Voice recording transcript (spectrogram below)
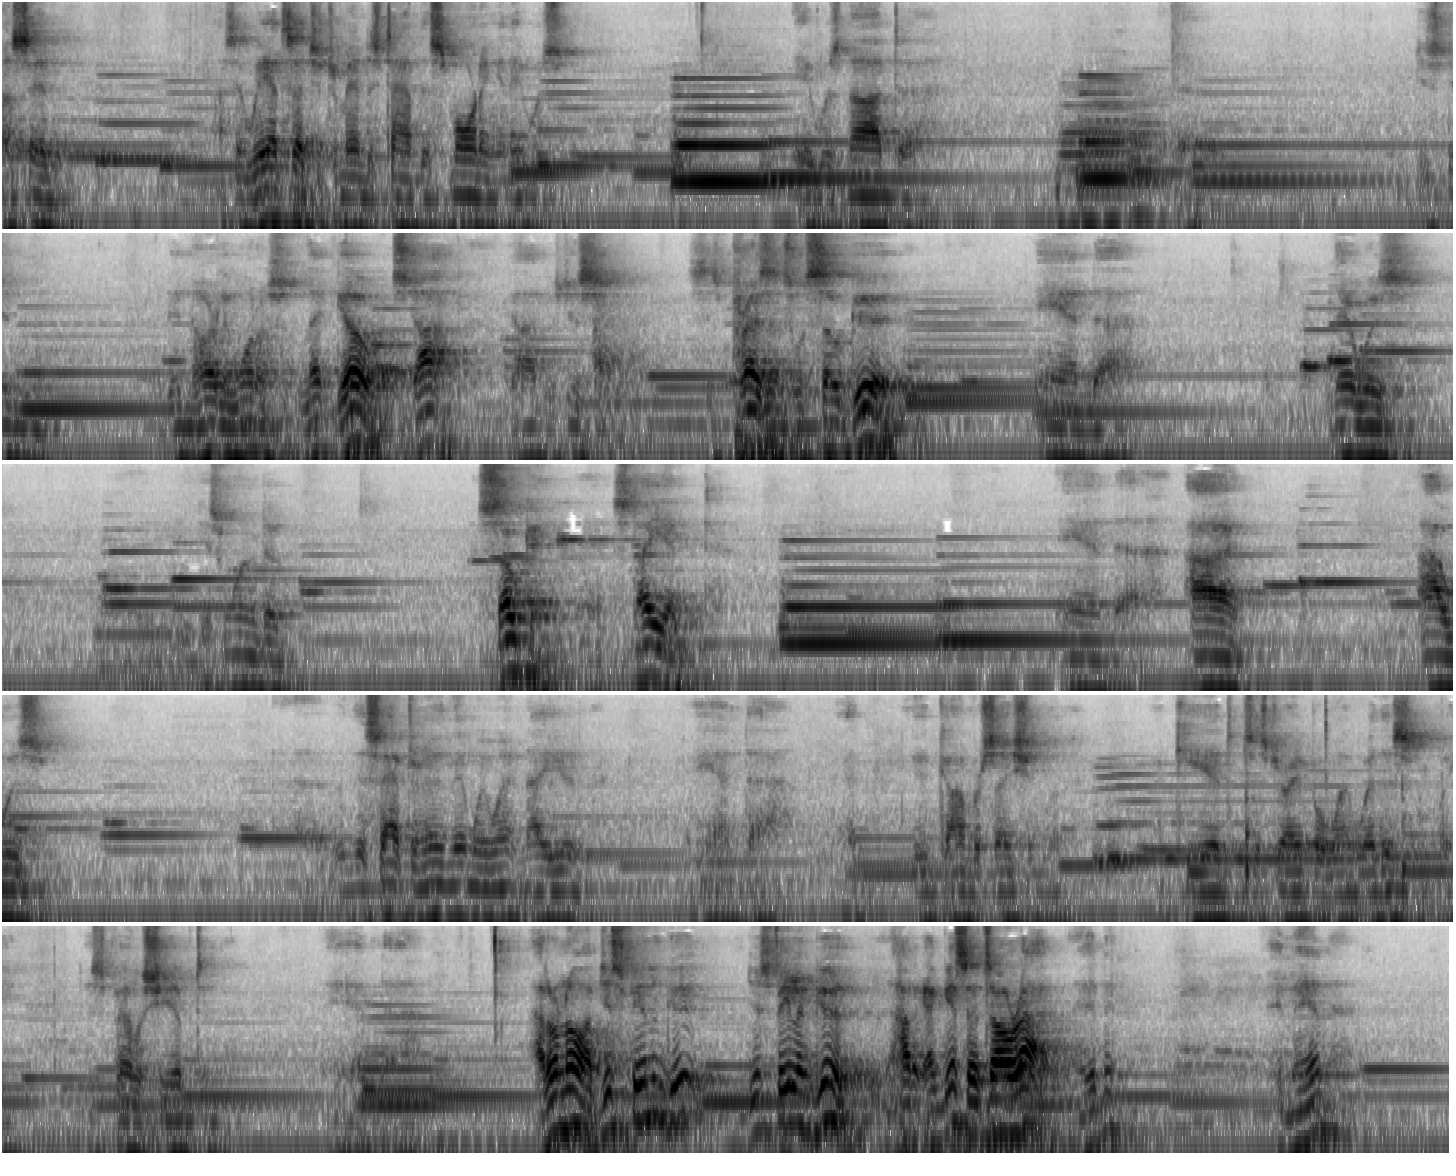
I said, I said, we had such a tremendous time this morning, and it was, it was not, uh, uh, just didn't, didn't hardly want to let go and stop. God was just, His presence was so good, and uh, there was, just wanted to soak in and stay in it. I, I was uh, this afternoon. Then we went and ate and, and uh, had good conversation with our kids. And Sister April went with us. And we just fellowshipped and and uh, I don't know. I'm just feeling good. Just feeling good. I, I guess that's all right, isn't it? Amen.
